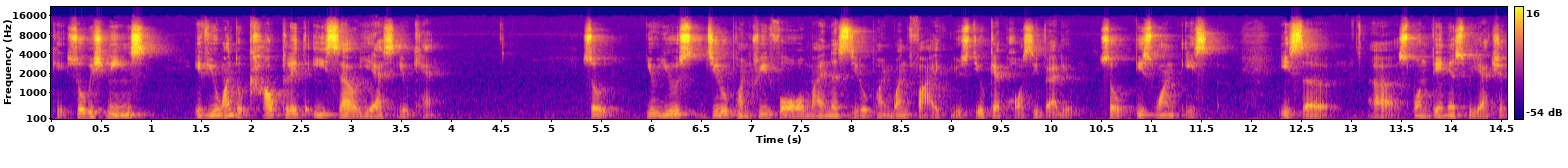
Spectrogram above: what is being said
Okay so which means if you want to calculate the E cell yes you can. So you use 0.34 minus 0.15 you still get positive value. So this one is is a, a spontaneous reaction.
